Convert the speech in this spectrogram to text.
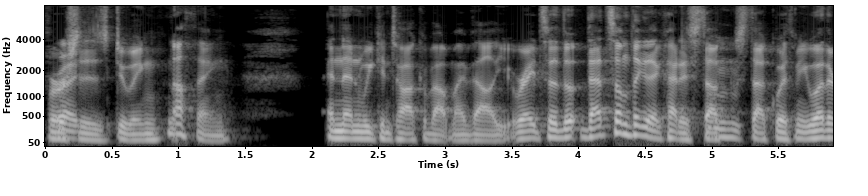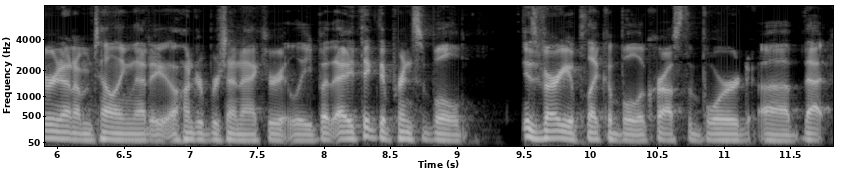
versus right. doing nothing. And then we can talk about my value, right? So th- that's something that kind of stuck mm-hmm. stuck with me, whether or not I'm telling that 100% accurately. But I think the principle is very applicable across the board. Uh, that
